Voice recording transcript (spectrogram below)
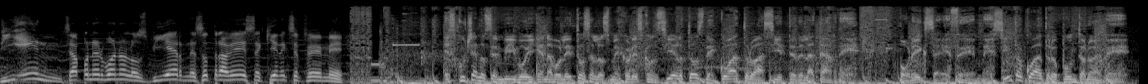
Bien, se va a poner bueno los viernes otra vez aquí en XFM. Escúchanos en vivo y gana boletos a los mejores conciertos de 4 a 7 de la tarde por Exa FM 104.9.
